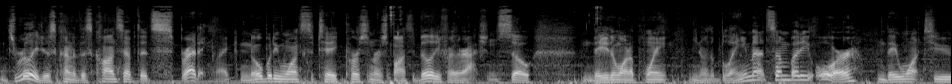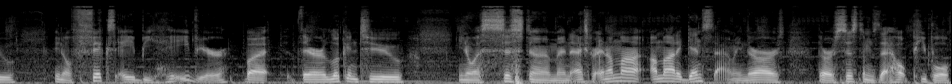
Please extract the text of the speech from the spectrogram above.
it's really just kind of this concept that's spreading. Like nobody wants to take personal responsibility for their actions. So they either want to point you know the blame at somebody or they want to you know fix a behavior but they're looking to you know a system and expert. And i'm not i'm not against that. I mean there are there are systems that help people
